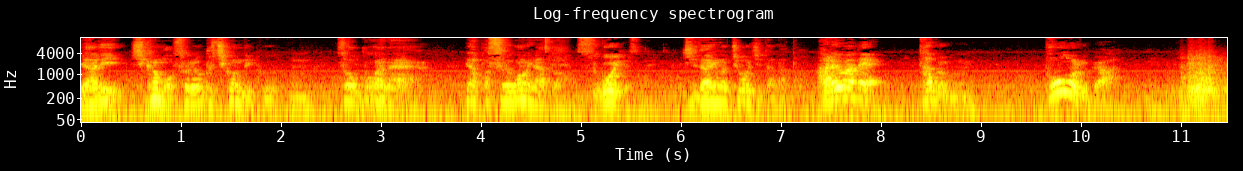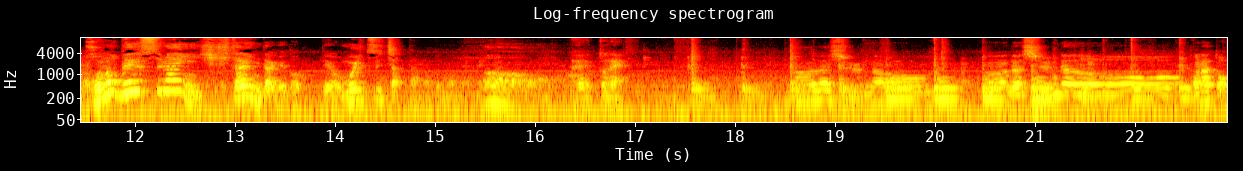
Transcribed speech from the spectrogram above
やりしかもそれをぶち込んでいく。そこがねやっぱすごいなと。すごいですね。時代の寵児だなと。あれはね多分ポールがこのベースライン弾きたいんだけどって思いついちゃったんだと思うんだよね。あえーっとね。まだしゅのまだしゅのこの後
